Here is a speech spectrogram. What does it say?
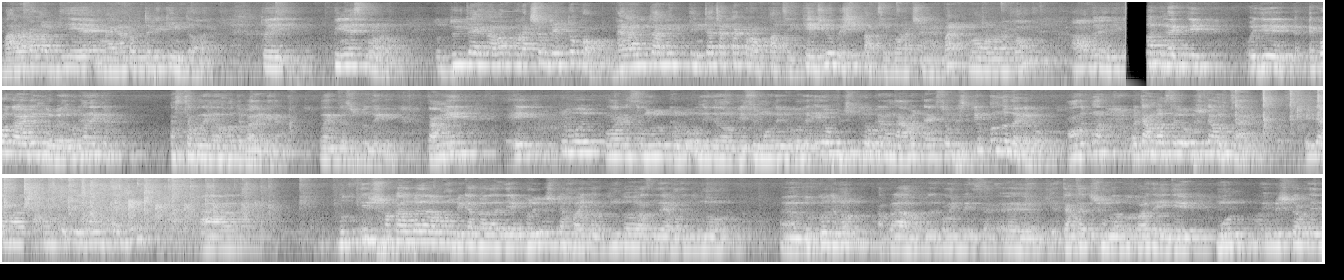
বারো ডলার দিয়ে ম্যাগাটন থেকে কিনতে হয়। তো এই পিনেস মডেল তো দুইটা কিন্তু আমার প্রোডাকশন রেট তো কম। ভ্যানানিতে আমি তিনটা চারটা ক্রপ পাচ্ছি, কেজিও বেশি পাচ্ছি প্রোডাকশনে বাট মনোরমা কম। আমাদের কোনো একটি, ওই যে একো গার্ডেন করবে ওখানে একটা স্থাপনা হতে পারে কিনা একটা ছোটো থেকে তো আমি এইটুকু ওনার কাছে অনুরোধ করব, উনি যেন অফিসে মন্দিরকে বলে এই অফিসটি ওখানে না হয় ট্যাক্স অফিসটি অন্য জায়গায় হোক আমাদের কোনো ওইটা আমরা অফিসটা আমরা চাই এটা আমার। আর প্রতি সকালবেলা এবং বিকালবেলা যে পরিবেশটা হয় অত্যন্ত আসলে আমাদের জন্য দুঃখজনক আপনারা অনেক যাতায়াত সংলগ্ন করেন এই যে মন- এই বিষয়টা আমাদের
